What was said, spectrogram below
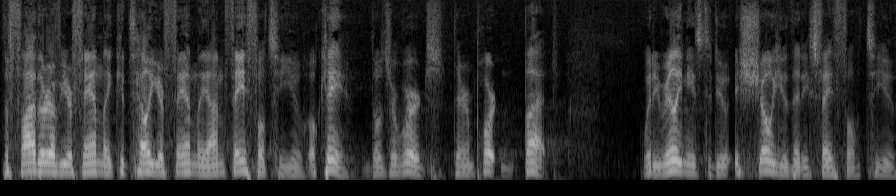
The father of your family could tell your family, I'm faithful to you. Okay, those are words, they're important. But what he really needs to do is show you that he's faithful to you.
